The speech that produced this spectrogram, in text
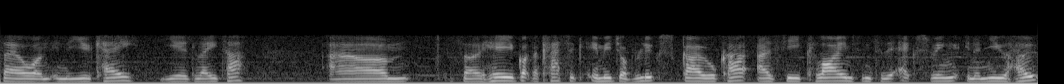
sale on, in the UK years later. Um, so here you've got the classic image of Luke Skywalker as he climbs into the X-Wing in A New Hope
